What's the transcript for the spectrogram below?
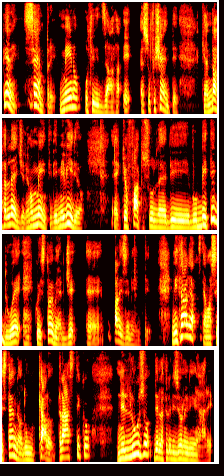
viene sempre meno utilizzata e è sufficiente che andate a leggere i commenti dei miei video eh, che ho fatto sul DVB-T2 e questo emerge eh, palesemente. In Italia stiamo assistendo ad un calo drastico nell'uso della televisione lineare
